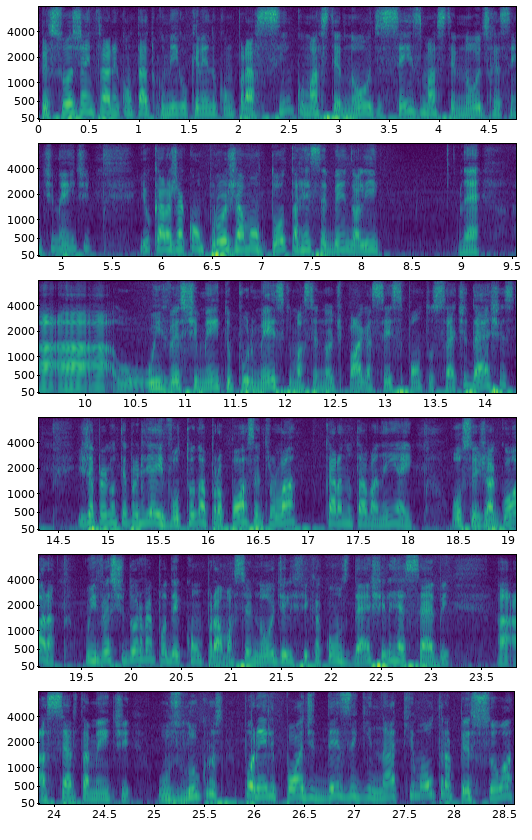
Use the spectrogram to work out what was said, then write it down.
pessoas já entraram em contato comigo querendo comprar cinco masternodes, seis masternodes recentemente, e o cara já comprou, já montou, está recebendo ali né, a, a, a, o, o, investimento por mês que o Masternode paga, 6.7 dashes, e já perguntei para ele, aí, votou na proposta, entrou lá? O cara não estava nem aí. Ou seja, agora o investidor vai poder comprar o Masternode, ele fica com os dash, ele recebe a, certamente os lucros, porém ele pode designar que uma outra pessoa,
